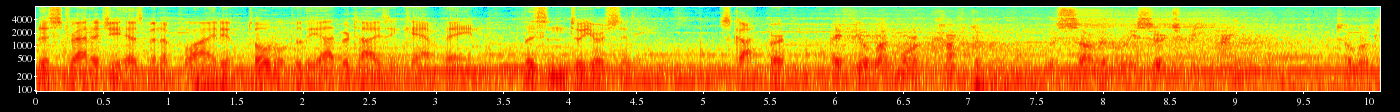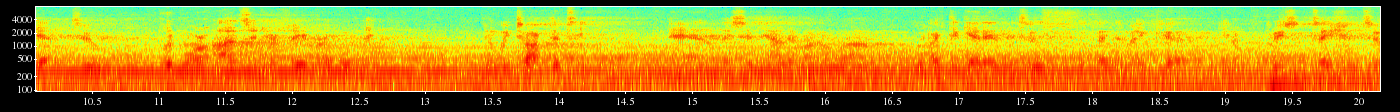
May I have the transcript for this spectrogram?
This strategy has been applied in total to the advertising campaign Listen to Your City. Scott Burton. I feel a lot more comfortable with solid research behind them to look at to put more odds in your favor of winning. And we talked to TM, and they said, yeah, they want to, uh, we'd like to get into the thing to make, uh, you know, a presentation to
